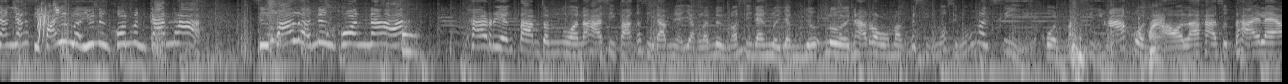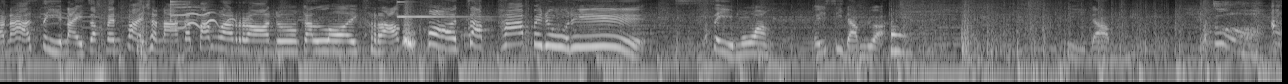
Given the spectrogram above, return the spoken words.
ยังยังสีฟ้ายังเหลืออยู่หนึ่งคนเหมือนกันค่ะ สีฟ้าเหลือหนึ่งคนนะคะถ้าเรียงตามจำนวนนะคะ สีฟ้ากับสีดำเนี่ยอย่างละหนึ่งเนาะสีแดงเหลืออย่างเยอะเลยนะคะรองลงมาเป็นสีม่วงสีม่วงมันสี่คนมันสี่ห้าคนเอาละค่ะ สุดท้ายแล้วนะคะ สีไหนจะเป็นฝ่ายชนะก็ต้องมารอดูกันเลยครับ ขอจับภาพไปดูที่ สีม่วง เอ้ยสีดำดีกว่าสีดำเอา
